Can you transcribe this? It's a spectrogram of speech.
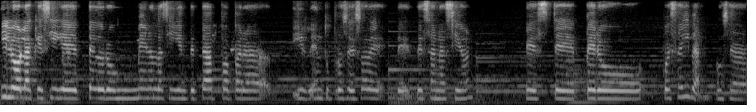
Y luego la que sigue te duró menos la siguiente etapa para ir en tu proceso de, de, sanación. Este, pero pues ahí van. O sea,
